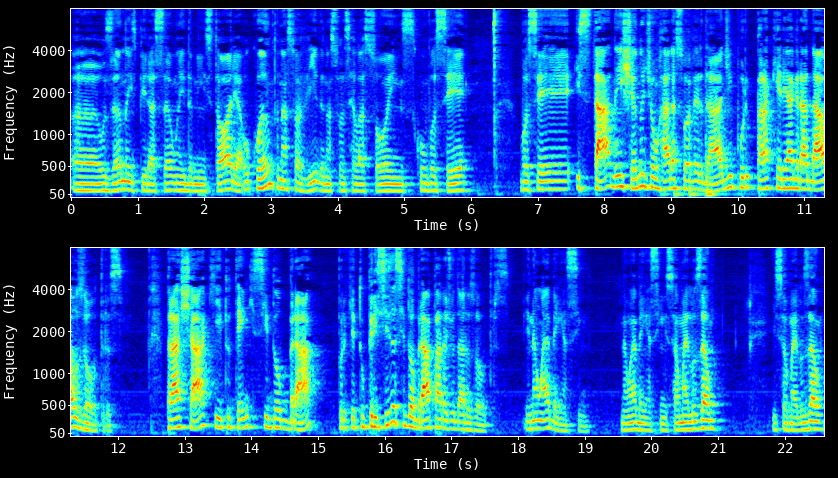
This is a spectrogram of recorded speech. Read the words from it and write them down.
uh, usando a inspiração aí da minha história, o quanto na sua vida, nas suas relações com você, você está deixando de honrar a sua verdade para querer agradar os outros, para achar que tu tem que se dobrar porque tu precisa se dobrar para ajudar os outros. E não é bem assim. Não é bem assim, isso é uma ilusão. Isso é uma ilusão.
